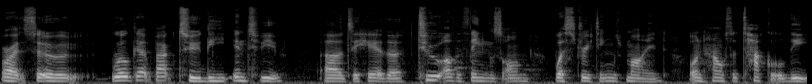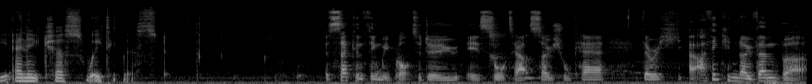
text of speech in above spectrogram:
Right, so we'll get back to the interview uh, to hear the two other things on Wes Streeting's mind on how to tackle the NHS waiting list. The second thing we've got to do is sort out social care. There are, I think, in November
